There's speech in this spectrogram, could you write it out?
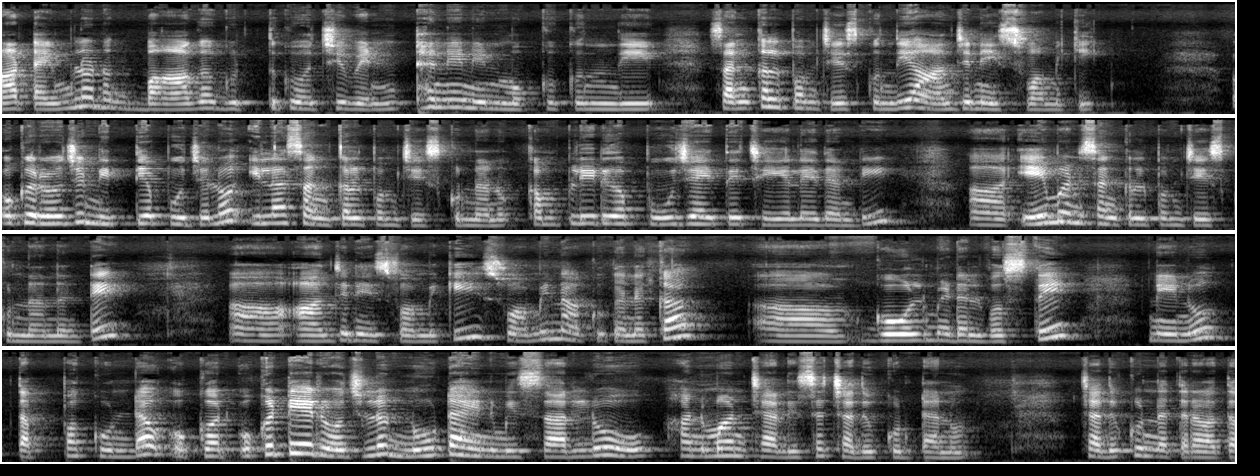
ఆ టైంలో నాకు బాగా గుర్తుకు వచ్చి వెంటనే నేను మొక్కుకుంది సంకల్పం చేసుకుంది ఆంజనేయ స్వామికి. ఒకరోజు నిత్య పూజలో ఇలా సంకల్పం చేసుకున్నాను. కంప్లీట్గా పూజ అయితే చేయలేదండి. ఏమని సంకల్పం చేసుకున్నానంటే ఆంజనేయ స్వామికి స్వామి నాకు కనుక గోల్డ్ మెడల్ వస్తే నేను తప్పకుండా ఒక ఒకటే రోజులో నూట ఎనిమిది సార్లు హనుమాన్ చాలీసా చదువుకుంటాను. చదువుకున్న తర్వాత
